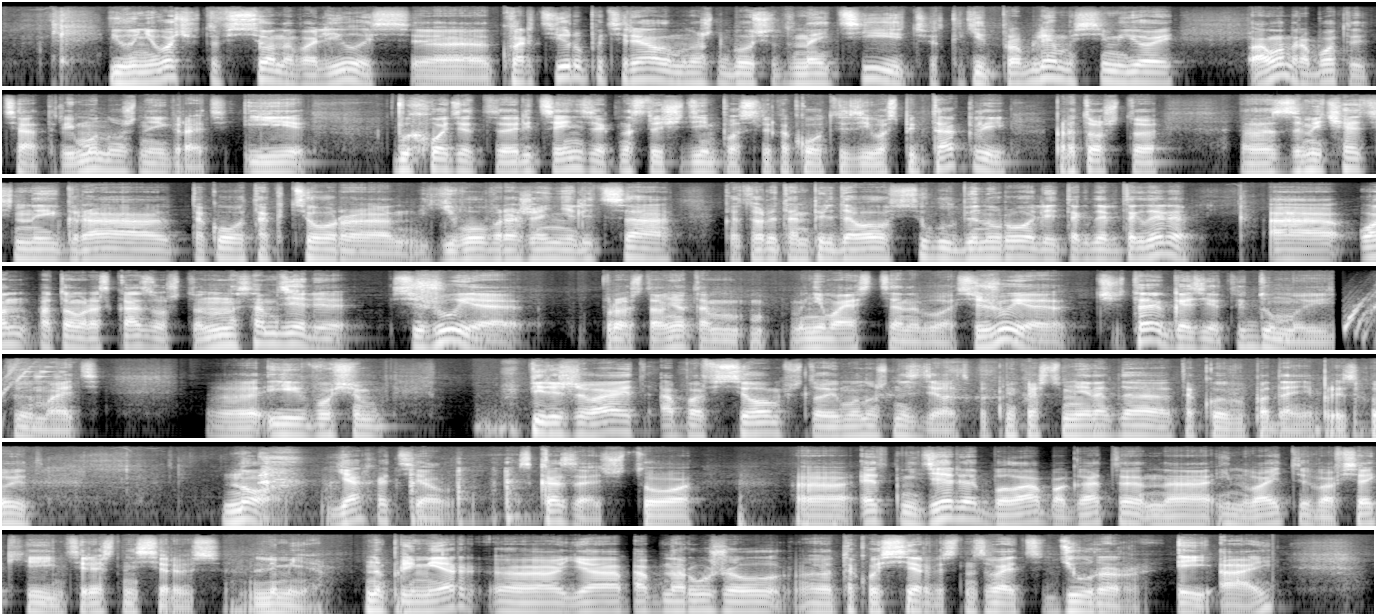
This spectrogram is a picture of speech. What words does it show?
и у него что-то все навалилось. Квартиру потерял, ему нужно было что-то найти, какие-то проблемы с семьей а он работает в театре, ему нужно играть. И выходит рецензия на следующий день после какого-то из его спектаклей про то, что э, замечательная игра такого-то актера, его выражение лица, который там передавал всю глубину роли и так далее, и так далее. А он потом рассказывал, что ну, на самом деле сижу я просто, а у него там немая сцена была, сижу я, читаю газеты и думаю, твою мать. Э, и, в общем, переживает обо всем, что ему нужно сделать. Вот мне кажется, у меня иногда такое выпадание происходит. Но я хотел сказать, что э, эта неделя была богата на инвайты во всякие интересные сервисы для меня. Например, э, я обнаружил э, такой сервис, называется Durer AI.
